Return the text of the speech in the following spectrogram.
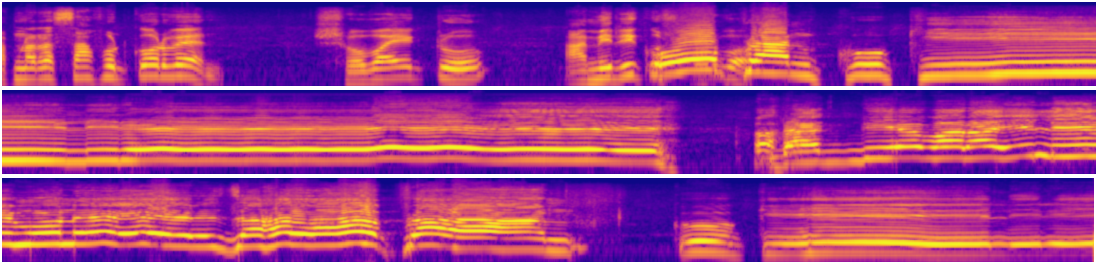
আপনারা সাপোর্ট করবেন? সবাই একটু আমি ও রিকোয়েস্ট করব। প্রাণ কুকিলি ডাক দিয়ে বাড়াইলি মনের জ্বালা প্রাণ কুকিলি রে।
